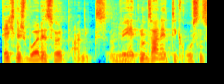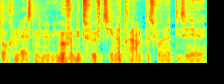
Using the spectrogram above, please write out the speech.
Technisch war das halt auch nichts. Und wir hätten uns auch nicht die großen Sachen leisten können. Wir haben immer von die 12-10er trampt. Das waren halt diese,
